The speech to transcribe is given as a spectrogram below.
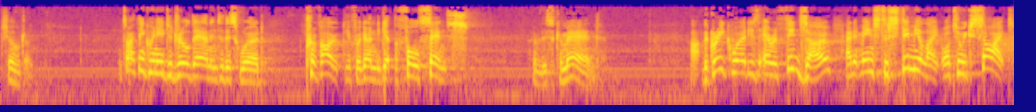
children. And so I think we need to drill down into this word provoke if we're going to get the full sense of this command. Uh, the Greek word is erethizo, and it means to stimulate or to excite,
